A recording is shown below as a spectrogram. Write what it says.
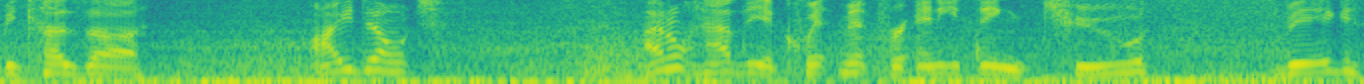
because uh, I don't I don't have the equipment for anything too big.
